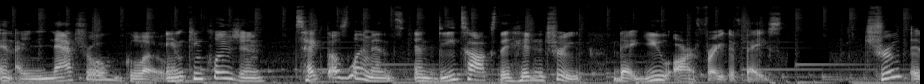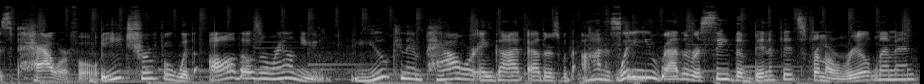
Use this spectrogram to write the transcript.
and a natural glow. In conclusion, take those lemons and detox the hidden truth that you are afraid to face. Truth is powerful. Be truthful with all those around you. You can empower and guide others with honesty. Wouldn't you rather receive the benefits from a real lemon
